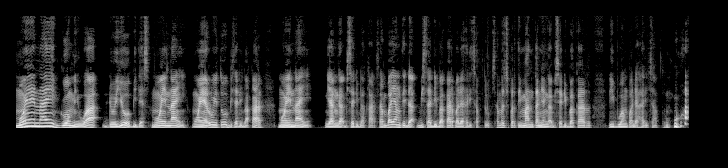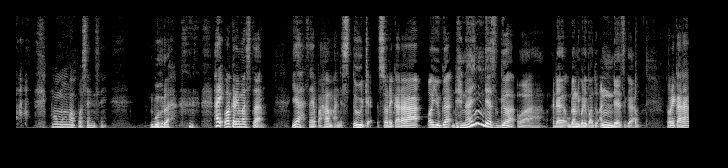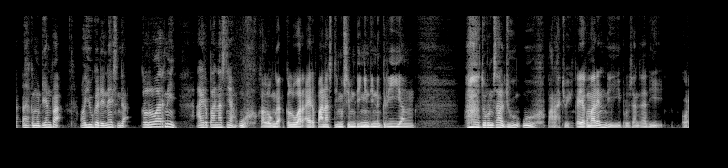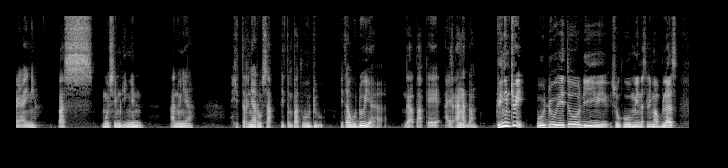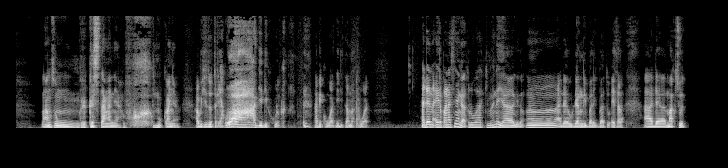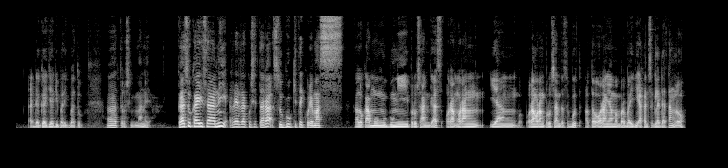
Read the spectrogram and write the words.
Moenai gomi wa doyo bides. Moenai. Moeru itu bisa dibakar. Moenai yang nggak bisa dibakar. Sampah yang tidak bisa dibakar pada hari Sabtu. Sama seperti mantan yang nggak bisa dibakar dibuang pada hari Sabtu. Wah, ngomong apa sensei? Bola. Hai, wakarimashita. Ya, saya paham, understood. Sore kara, oh juga denain desu ga. Wah, ada udang di balik batu, andes ga. Sore kara, ah, kemudian pak, oh juga denain nggak keluar nih air panasnya. Uh, kalau nggak keluar air panas di musim dingin di negeri yang turun salju, uh, parah cuy. Kayak kemarin di perusahaan saya di Korea ini, pas musim dingin, anunya, heaternya rusak di tempat wudhu. Kita wudhu ya nggak pakai air hangat dong. Dingin cuy. Wudhu itu di suhu minus 15 langsung greges tangannya. Uh, mukanya. Habis itu teriak, wah jadi Hulk. Tapi kuat, jadi tambah kuat. Dan air panasnya nggak keluar, gimana ya gitu. Eh, ada udang di balik batu. Eh salah, ada maksud, ada gajah di balik batu. Eh, terus gimana ya? Kasukaisa ni Renraku Shitara Sugu Kite Kuremas. Kalau kamu ngubungi perusahaan gas, orang-orang yang orang-orang perusahaan tersebut atau orang yang memperbaiki akan segera datang loh.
